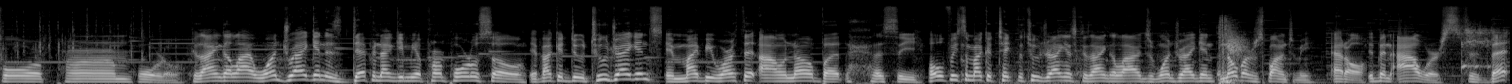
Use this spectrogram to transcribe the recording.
for perm portal. Because I ain't gonna lie. One dragon is definitely not gonna give me a perm portal, so if I could do two dragons, it might be worth it. I don't know, but let's see. Hopefully somebody could take the two dragons because I ain't gonna lie, just one dragon. Nobody's responding to me at all. It's been hours. Just bet,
